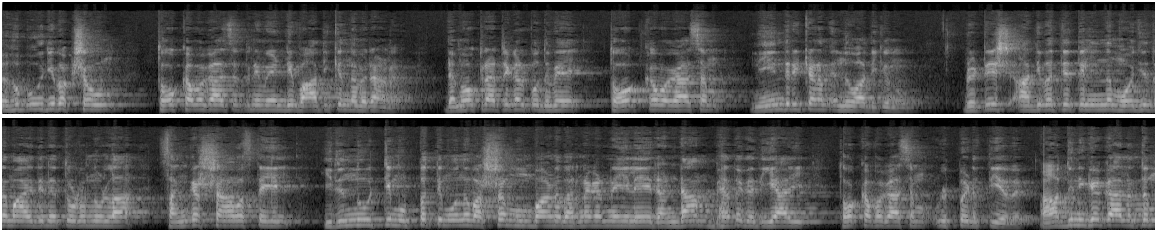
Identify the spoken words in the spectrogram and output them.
ബഹുഭൂരിപക്ഷവും തോക്കവകാശത്തിന് വേണ്ടി വാദിക്കുന്നവരാണ്. ഡെമോക്രാറ്റുകൾ പൊതുവെ തോക്കവകാശം നിയന്ത്രിക്കണം എന്ന് വാദിക്കുന്നു. ബ്രിട്ടീഷ് ആധിപത്യത്തിൽ നിന്ന് മോചിതമായതിനെ തുടർന്നുള്ള സംഘർഷാവസ്ഥയിൽ ഇരുന്നൂറ്റി മുപ്പത്തിമൂന്ന് വർഷം മുമ്പാണ് ഭരണഘടനയിലെ രണ്ടാം ഭേദഗതിയായി തോക്കവകാശം ഉൾപ്പെടുത്തിയത്. ആധുനിക കാലത്തും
